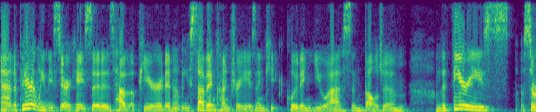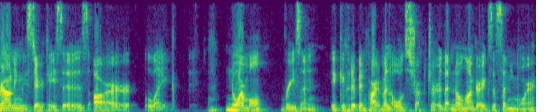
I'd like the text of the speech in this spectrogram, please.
and apparently, these staircases have appeared in at least seven countries, including US and Belgium. The theories surrounding these staircases are like normal reason. It could have been part of an old structure that no longer exists anymore.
